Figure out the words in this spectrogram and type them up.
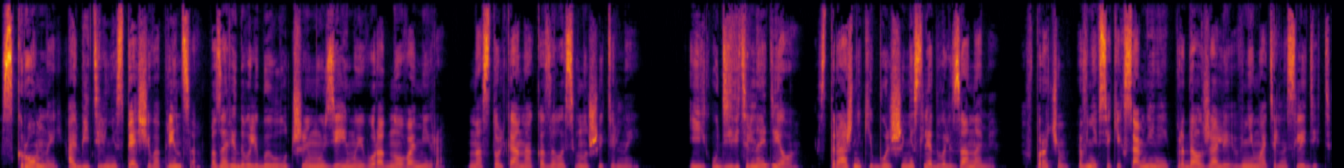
Скромной обители неспящего принца позавидовали бы лучшие музеи моего родного мира — Настолько она оказалась внушительной. И удивительное дело, стражники больше не следовали за нами. Впрочем, вне всяких сомнений, продолжали внимательно следить.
